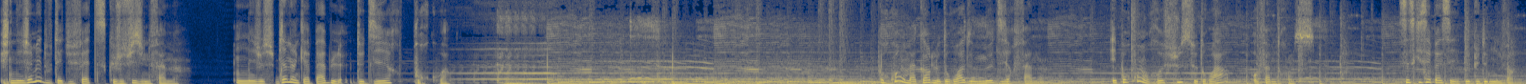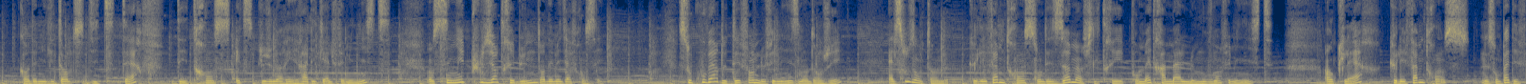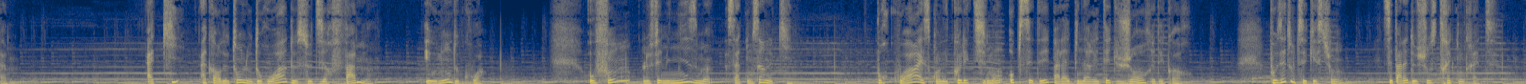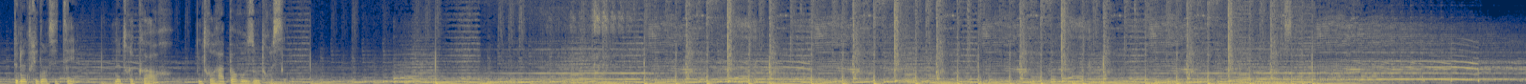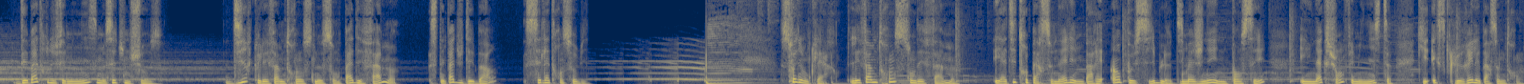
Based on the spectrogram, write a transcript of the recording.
Je n'ai jamais douté du fait que je suis une femme. Mais je suis bien incapable de dire pourquoi. Pourquoi on m'accorde le droit de me dire femme? Et pourquoi on refuse ce droit aux femmes trans? C'est ce qui s'est passé début 2020, quand des militantes dites TERF, des trans exclusionary radicales féministes, ont signé plusieurs tribunes dans des médias français. Sous couvert de défendre le féminisme en danger, elles sous-entendent que les femmes trans sont des hommes infiltrés pour mettre à mal le mouvement féministe, en clair, que les femmes trans ne sont pas des femmes. À qui accorde-t-on le droit de se dire femme et au nom de quoi? Au fond, le féminisme, ça concerne qui? Pourquoi est-ce qu'on est collectivement obsédé par la binarité du genre et des corps? Poser toutes ces questions, c'est parler de choses très concrètes, de notre identité, notre corps, notre rapport aux autres aussi. Débattre du féminisme, c'est une chose. Dire que les femmes trans ne sont pas des femmes, ce n'est pas du débat, c'est de la transphobie. Soyons clairs, les femmes trans sont des femmes, et à titre personnel, il me paraît impossible d'imaginer une pensée et une action féministe qui exclurait les personnes trans.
